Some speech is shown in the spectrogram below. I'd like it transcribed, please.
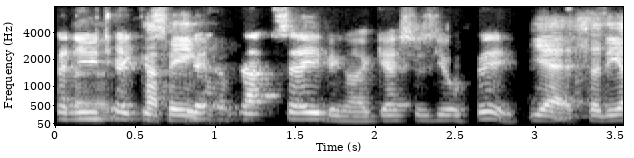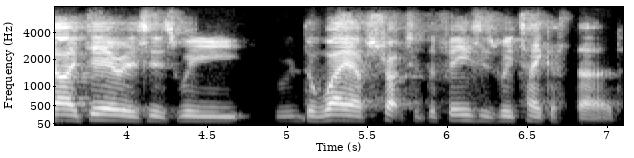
And you uh, take a split of that saving, I guess, as your fee. Yeah. So the idea is, is we the way I've structured the fees is we take a third.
